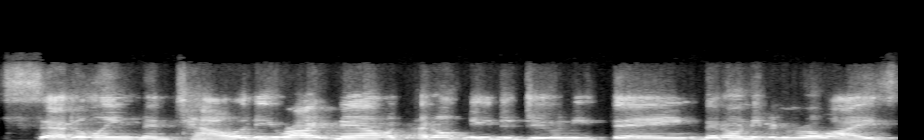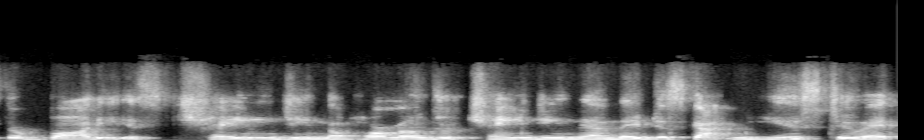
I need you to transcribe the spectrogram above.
settling mentality right now. Like, I don't need to do anything. They don't even realize their body is changing. The hormones are changing them. They've just gotten used to it.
